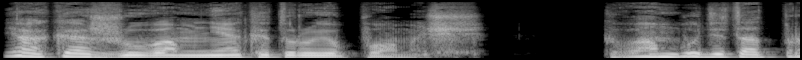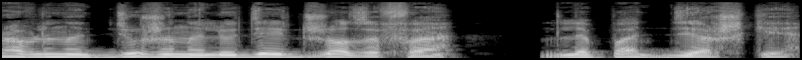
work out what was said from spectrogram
я окажу вам некоторую помощь. К вам будет отправлена дюжина людей Джозефа для поддержки,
